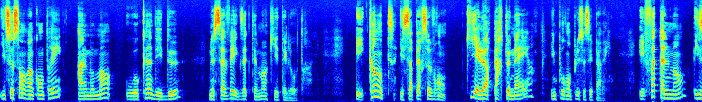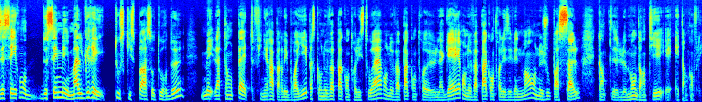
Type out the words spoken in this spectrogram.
Ils se sont rencontrés à un moment où aucun des deux ne savait exactement qui était l'autre. Et quand ils s'apercevront qui est leur partenaire, ils ne pourront plus se séparer. Et fatalement, ils essayeront de s'aimer malgré tout ce qui se passe autour d'eux, mais la tempête finira par les broyer parce qu'on ne va pas contre l'histoire, on ne va pas contre la guerre, on ne va pas contre les événements, on ne joue pas seul quand le monde entier est, en conflit.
